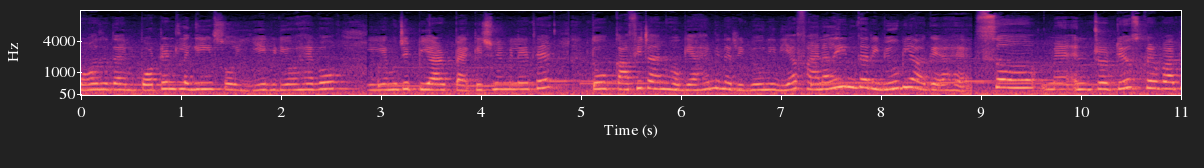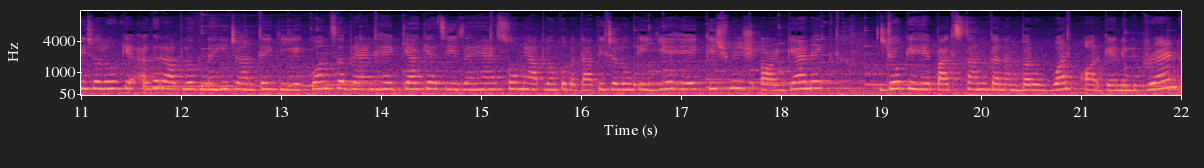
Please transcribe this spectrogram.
बहुत ज़्यादा इंपॉर्टेंट लगी सो ये वीडियो है वो। ये मुझे पीआर पैकेज में मिले थे। तो काफ़ी टाइम हो गया है मैंने रिव्यू नहीं दिया। फाइनली इनका रिव्यू भी आ गया है। सो so, मैं इंट्रोड्यूस करवाती चलूँ कि अगर आप लोग नहीं जानते कि ये कौन सा ब्रांड है क्या क्या चीज़ें हैं सो so, मैं आप लोगों को बताती चलूँ कि ये है किशमिश ऑर्गेनिक जो कि है पाकिस्तान का नंबर वन ऑर्गेनिक ब्रांड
